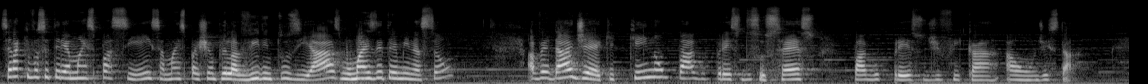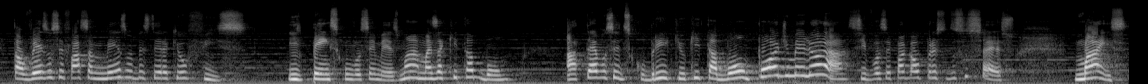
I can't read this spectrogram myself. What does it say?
Será que você teria mais paciência, mais paixão pela vida, entusiasmo, mais determinação? A verdade é que quem não paga o preço do sucesso, paga o preço de ficar aonde está. Talvez você faça a mesma besteira que eu fiz e pense com você mesmo: ah, mas aqui tá bom. Até você descobrir que o que tá bom pode melhorar se você pagar o preço do sucesso. Mas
